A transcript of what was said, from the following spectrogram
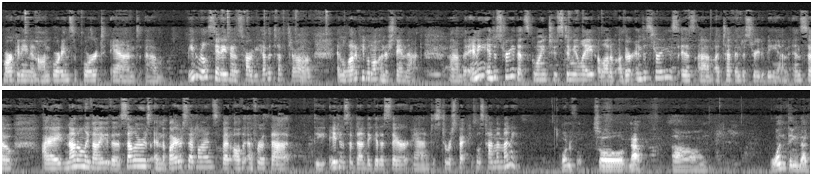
marketing and onboarding support. And um, being a real estate agent is hard. You have a tough job, and a lot of people don't understand that. Um, but any industry that's going to stimulate a lot of other industries is um, a tough industry to be in. And so I not only value the sellers and the buyers' deadlines, but all the effort that the agents have done to get us there and just to respect people's time and money. Wonderful. So now, um, one thing that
